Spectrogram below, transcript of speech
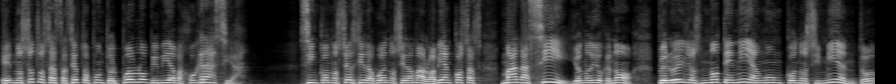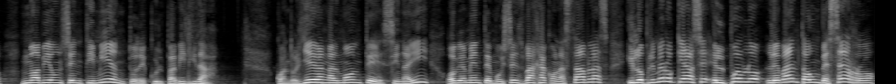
eh, nosotros hasta cierto punto, el pueblo vivía bajo gracia, sin conocer si era bueno o si era malo. Habían cosas malas, sí, yo no digo que no, pero ellos no tenían un conocimiento, no había un sentimiento de culpabilidad. Cuando llegan al monte Sinaí, obviamente Moisés baja con las tablas y lo primero que hace, el pueblo levanta un becerro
